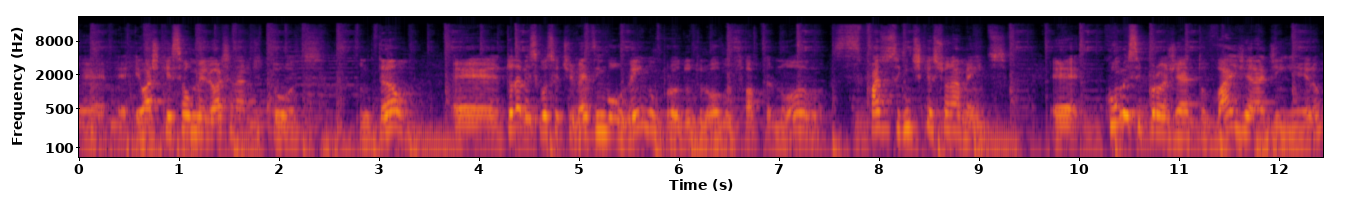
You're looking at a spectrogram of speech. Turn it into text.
é, é, eu acho que esse é o melhor cenário de todos. Então, é, toda vez que você estiver desenvolvendo um produto novo, um software novo, faz os seguintes questionamentos. É, como esse projeto vai gerar dinheiro?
